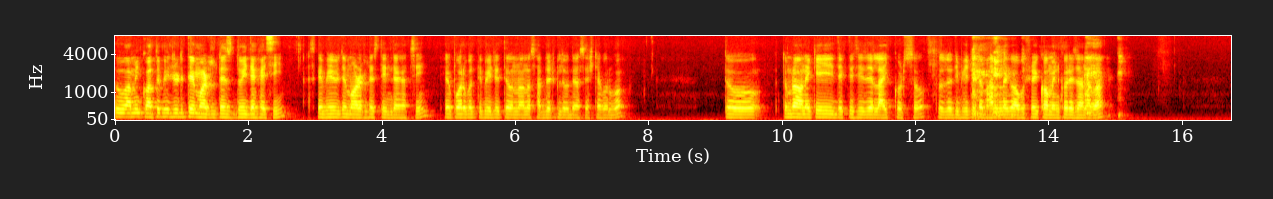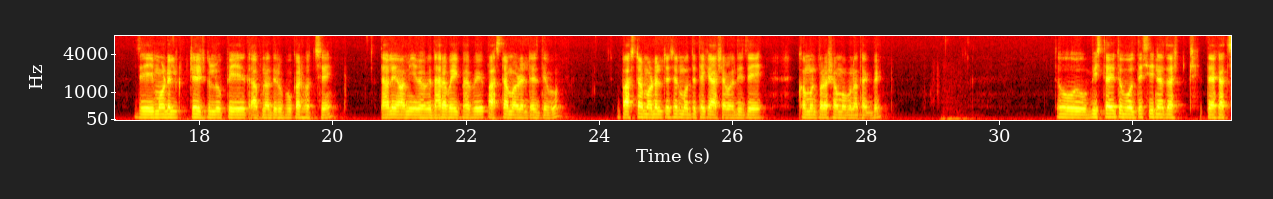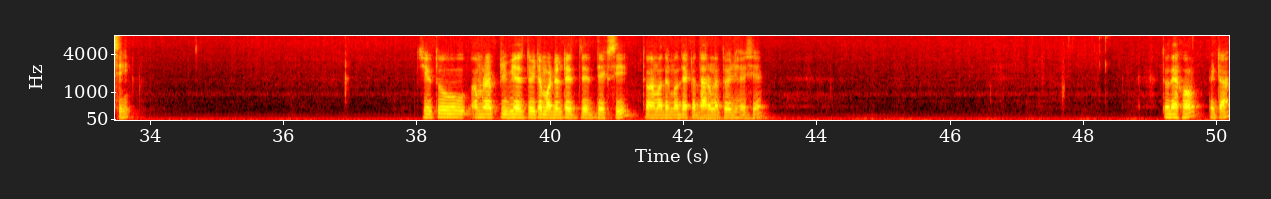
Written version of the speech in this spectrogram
তো আমি গত ভিডিওটিতে মডেল টেস্ট দুই দেখাইছি। আজকে ভিডিওতে মডেল টেস্ট তিন দেখাচ্ছি। এর পরবর্তী ভিডিওতে অন্যান্য সাবজেক্টগুলো দেওয়ার চেষ্টা করব। তো তোমরা অনেকেই দেখতেছি যে লাইক করছ। তো যদি ভিডিওটা ভালো লাগে, অবশ্যই কমেন্ট করে জানাবা যে এই মডেল টেস্টগুলো পেয়ে আপনাদের উপকার হচ্ছে। তাহলে আমি এভাবে ধারাবাহিকভাবে পাঁচটা মডেল টেস্ট দেব। পাঁচটা মডেল টেস্টের মধ্যে থেকে আশাবাদী যে কমন পড়ার সম্ভাবনা থাকবে। তো বিস্তারিত বলতেছি না জাস্ট দেখাচ্ছি। যেহেতু আমরা প্রিভিয়াস দুইটা মডেলটা দেখছি, তো আমাদের মধ্যে একটা ধারণা তৈরি হয়েছে। তো দেখো এটা,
